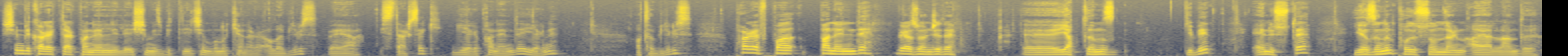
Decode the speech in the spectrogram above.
Şimdi karakter paneliyle işimiz bittiği için bunu kenara alabiliriz veya istersek geri panelinde yerine atabiliriz. Paragraf pa- panelinde biraz önce de e, yaptığımız gibi en üstte yazının pozisyonlarının ayarlandığı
